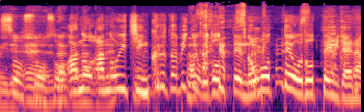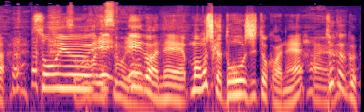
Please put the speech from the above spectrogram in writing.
で、そうそうそう、えーあのあの位置に来るたびに踊って 登って踊ってみたいなそういう絵絵がね、まあ、もしくは同時とかね、はい。とにかく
